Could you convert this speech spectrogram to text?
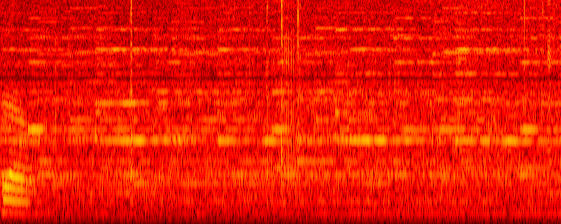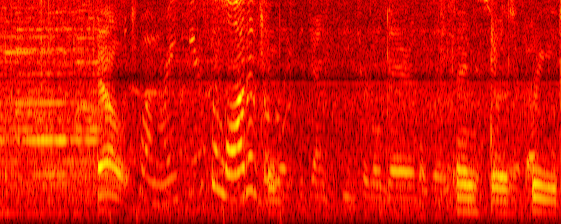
glow. A like the giant sea turtle there. That Dinosaurs breed.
